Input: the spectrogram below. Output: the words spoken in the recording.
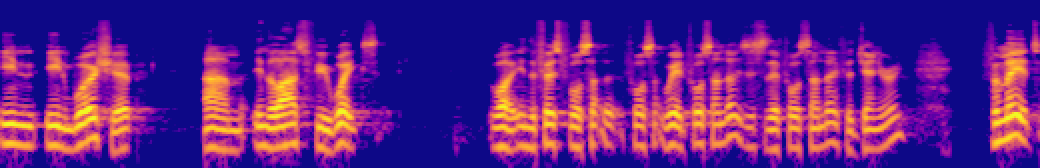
in, in worship, um, in the last few weeks, well, in the first four, four, we had four Sundays. This is their fourth Sunday for January. For me, it's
